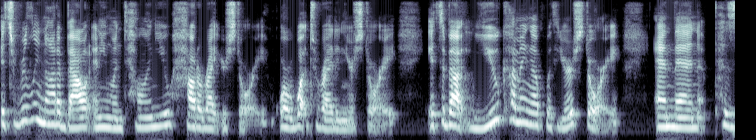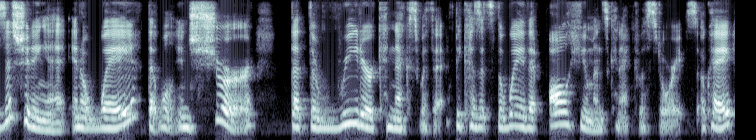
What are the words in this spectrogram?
it's really not about anyone telling you how to write your story or what to write in your story. It's about you coming up with your story and then positioning it in a way that will ensure that the reader connects with it because it's the way that all humans connect with stories, okay?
